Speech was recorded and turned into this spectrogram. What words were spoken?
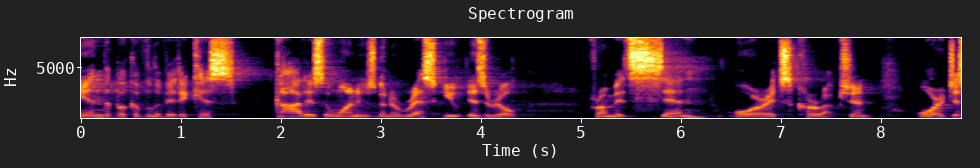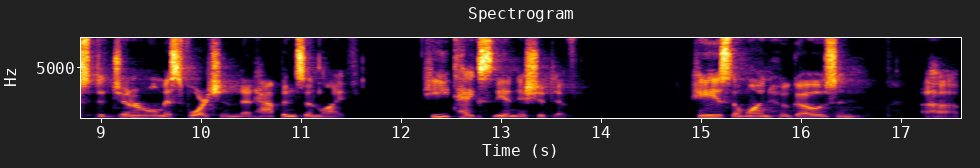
In the book of Leviticus, God is the one who's going to rescue Israel from its sin or its corruption or just the general misfortune that happens in life. He takes the initiative. He's the one who goes and uh,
